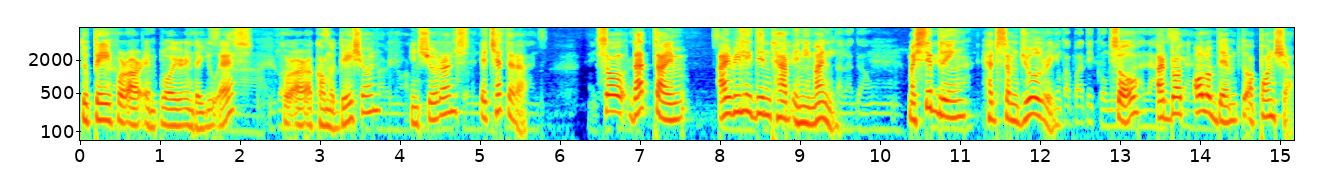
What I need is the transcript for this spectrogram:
to pay for our employer in the US, for our accommodation, insurance, etc. So that time, I really didn't have any money. My sibling had some jewelry, so I brought all of them to a pawn shop.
